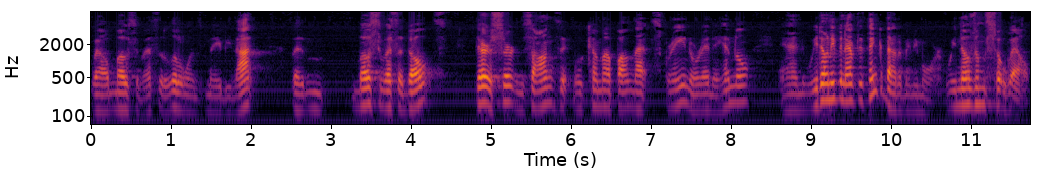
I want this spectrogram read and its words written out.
well, most of us, the little ones maybe not, but most of us adults, there are certain songs that will come up on that screen or in a hymnal, and we don't even have to think about them anymore. We know them so well.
